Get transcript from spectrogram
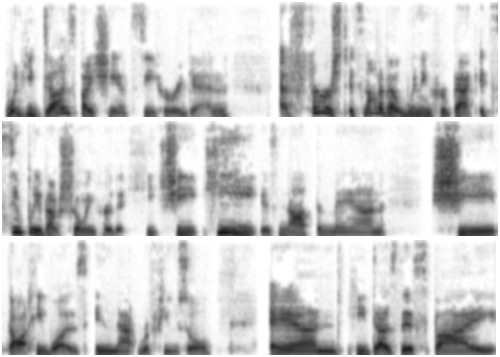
when he does by chance see her again, at first it's not about winning her back. It's simply about showing her that he, she, he is not the man she thought he was in that refusal. And he does this by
